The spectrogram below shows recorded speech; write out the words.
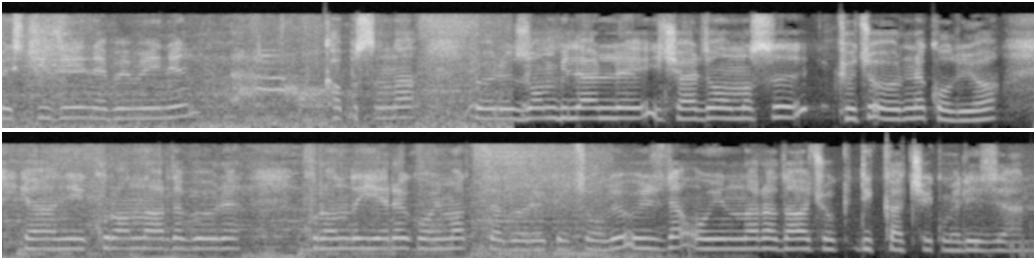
Mescid-i Nebevi'nin kapısına böyle zombilerle içeride olması kötü örnek oluyor. Yani Kur'anlarda böyle Kur'an'da yere koymak da böyle kötü oluyor. O yüzden oyunlara daha çok dikkat çekmeliyiz yani.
